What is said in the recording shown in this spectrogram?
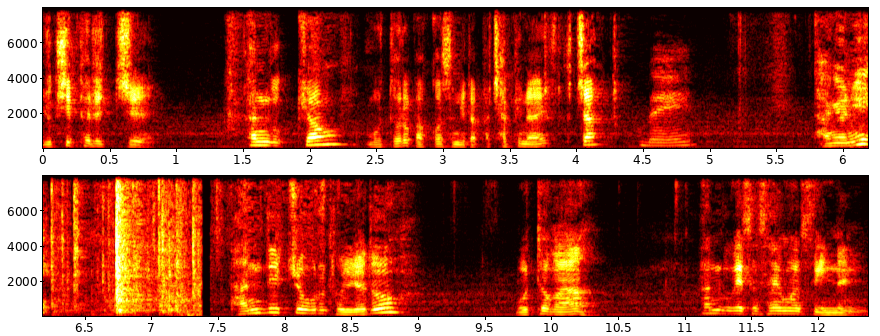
60Hz 한국형 모터로 바꿨습니다. 잡히나요? 숫자? 네. 당연히 반대쪽으로 돌려도 모터가 한국에서 사용할 수 있는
